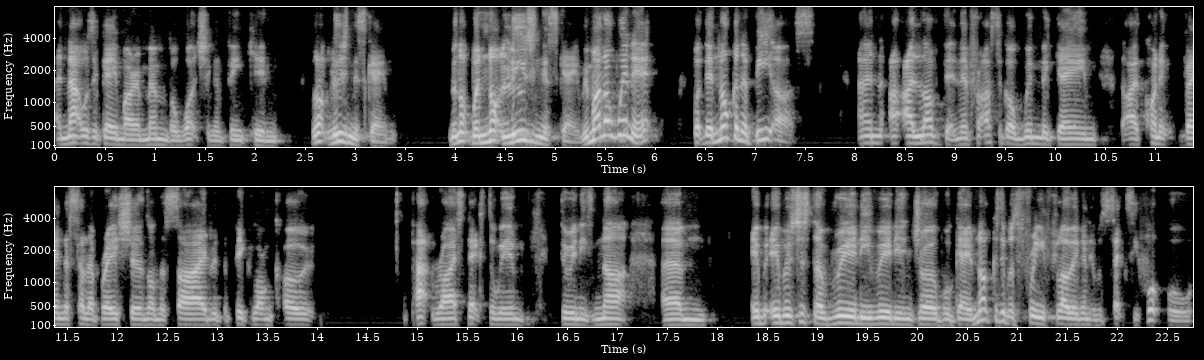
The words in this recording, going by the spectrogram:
And that was a game I remember watching and thinking, we're not losing this game. We're not we're not losing this game. We might not win it, but they're not going to beat us. And I, I loved it. And then for us to go and win the game, the iconic Wenger celebrations on the side with the big long coat, Pat Rice next to him doing his nut. Um, it, it was just a really, really enjoyable game. Not because it was free flowing and it was sexy football,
